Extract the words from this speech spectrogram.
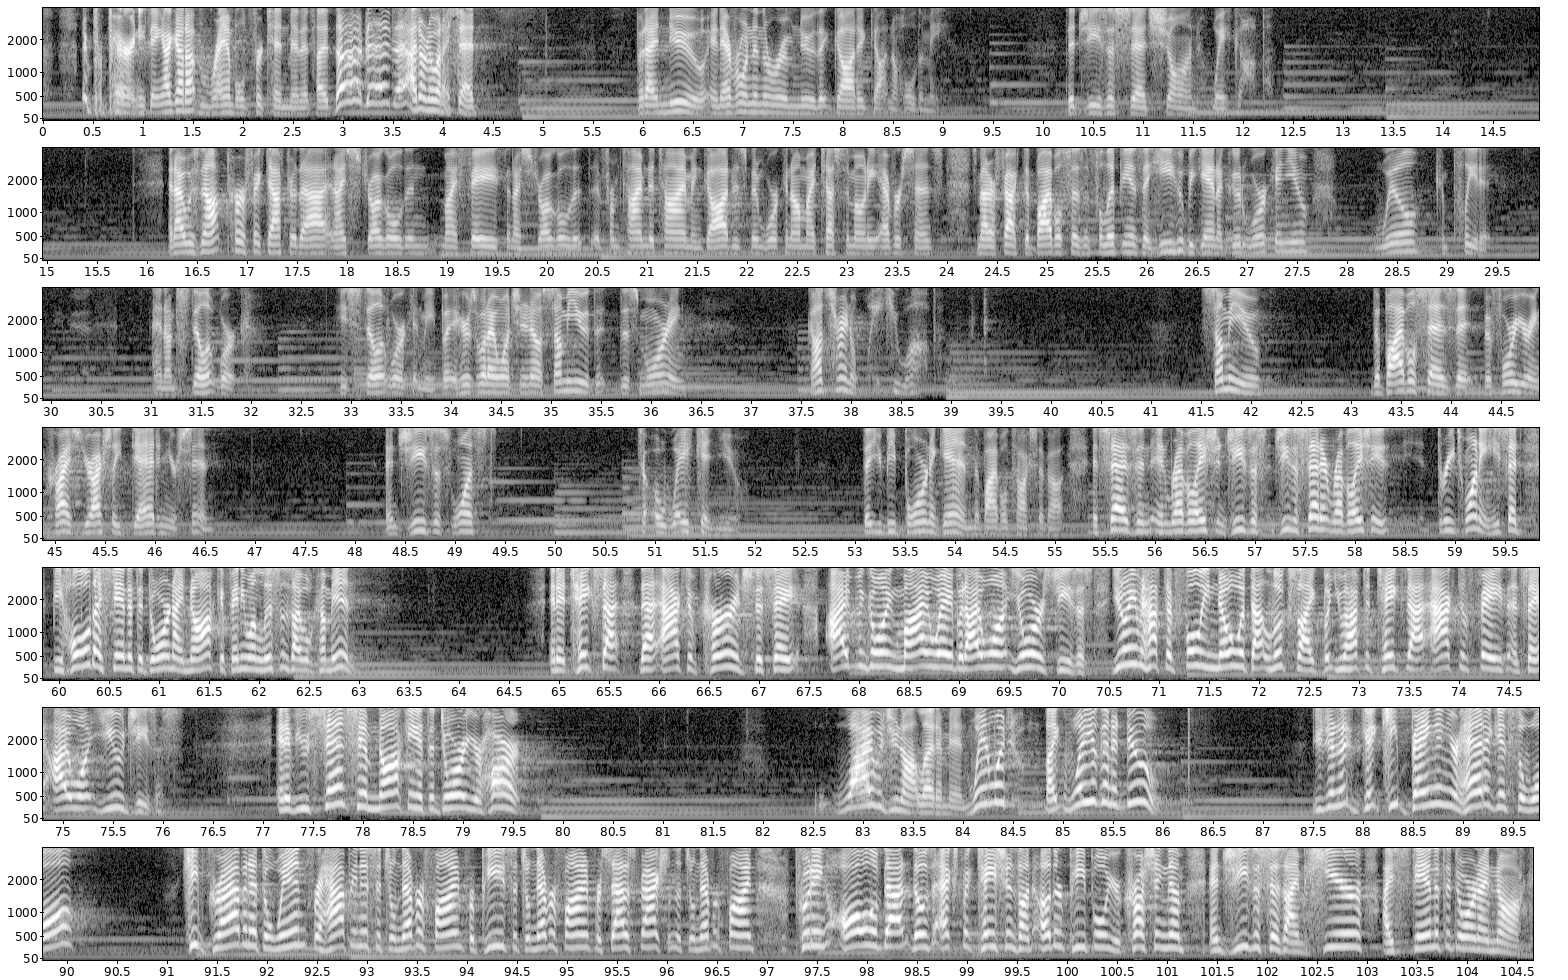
I didn't prepare anything. I got up and rambled for 10 minutes. I, I don't know what I said. But I knew, and everyone in the room knew that God had gotten a hold of me. That Jesus said, Sean, wake up. And I was not perfect after that, and I struggled in my faith, and I struggled from time to time, and God has been working on my testimony ever since. As a matter of fact, the Bible says in Philippians that he who began a good work in you will complete it. And I'm still at work. He's still at work in me. But here's what I want you to know some of you th- this morning, God's trying to wake you up. Some of you, the Bible says that before you're in Christ, you're actually dead in your sin. And Jesus wants to awaken you, that you be born again, the Bible talks about. It says in, in Revelation, Jesus, Jesus said it in Revelation 3:20. He said, Behold, I stand at the door and I knock. If anyone listens, I will come in. And it takes that, that act of courage to say, I've been going my way, but I want yours, Jesus. You don't even have to fully know what that looks like, but you have to take that act of faith and say, I want you, Jesus. And if you sense him knocking at the door of your heart, why would you not let him in? When would, like, what are you going to do? You're going to keep banging your head against the wall? Keep grabbing at the wind for happiness that you'll never find, for peace that you'll never find, for satisfaction that you'll never find. Putting all of that, those expectations on other people, you're crushing them. And Jesus says, I'm here, I stand at the door and I knock.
